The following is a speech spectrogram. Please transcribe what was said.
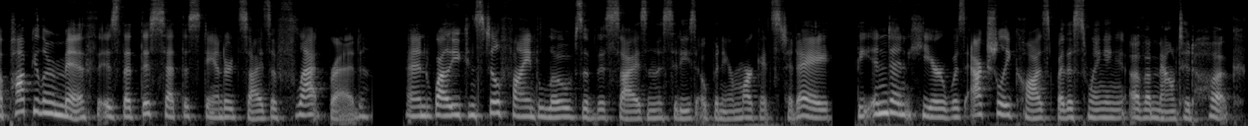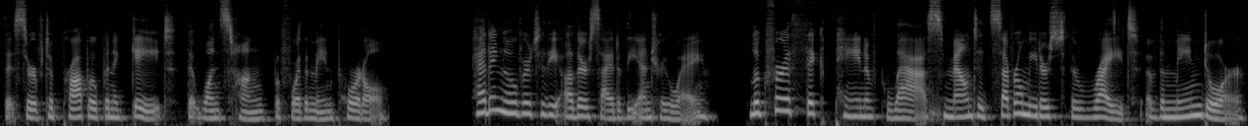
A popular myth is that this set the standard size of flatbread, and while you can still find loaves of this size in the city's open air markets today, the indent here was actually caused by the swinging of a mounted hook that served to prop open a gate that once hung before the main portal. Heading over to the other side of the entryway, look for a thick pane of glass mounted several meters to the right of the main door,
